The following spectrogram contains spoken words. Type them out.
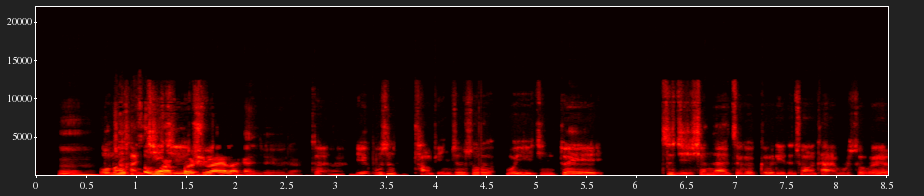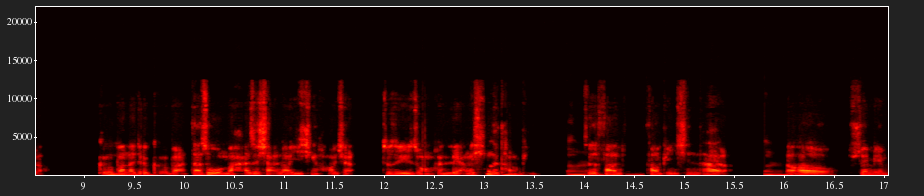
嗯，我们很积极去了，感觉有点对，也不是躺平，就是说我已经对自己现在这个隔离的状态无所谓了，隔吧那就隔吧，但是我们还是想让疫情好起来，就是一种很良性的躺平。就是放放平心态了，然后睡眠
